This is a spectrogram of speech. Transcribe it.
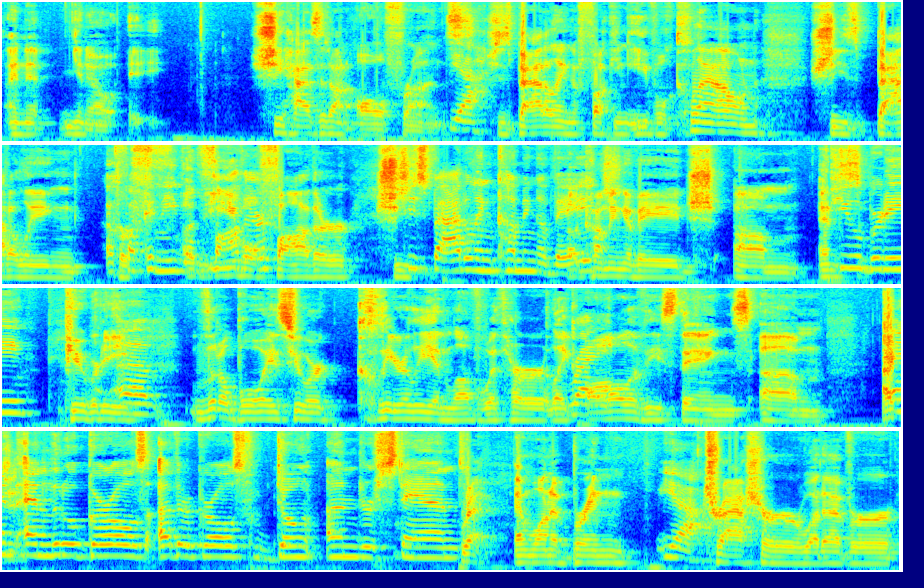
and it, you know, it, she has it on all fronts. Yeah. she's battling a fucking evil clown. She's battling A her fucking evil an father. evil father. She's, She's battling coming of age, a coming of age, um, and puberty. puberty, Um, little boys who are clearly in love with her, like Right. all of these things. Um, And, ju- and little girls, other girls who don't understand. right, and want to bring Yeah. trash her or whatever.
